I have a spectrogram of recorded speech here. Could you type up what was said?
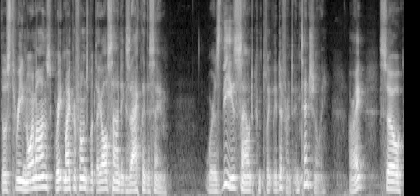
Those three Neumanns, great microphones, but they all sound exactly the same. Whereas these sound completely different, intentionally, all right? So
